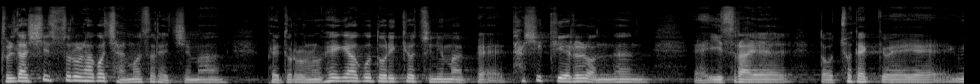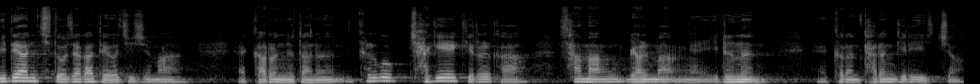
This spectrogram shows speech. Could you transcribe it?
둘 다 실수를 하고 잘못을 했지만 베드로는 회개하고 돌이켜 주님 앞에 다시 기회를 얻는 이스라엘 또 초대교회의 위대한 지도자가 되어지지만 가론 유다는 결국 자기의 길을 가 사망 멸망에 이르는 그런 다른 길이 있죠.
